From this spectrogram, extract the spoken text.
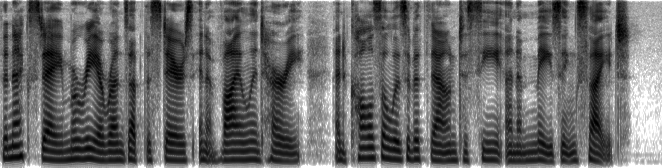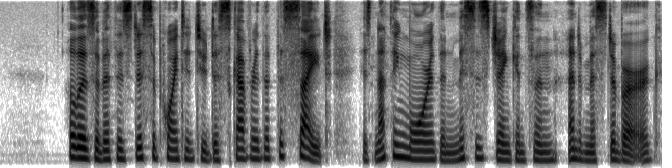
The next day, Maria runs up the stairs in a violent hurry and calls Elizabeth down to see an amazing sight. Elizabeth is disappointed to discover that the sight is nothing more than Mrs. Jenkinson and de Bourgh,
